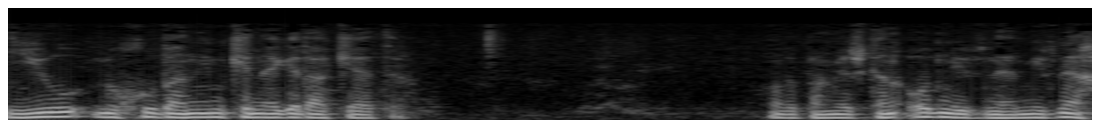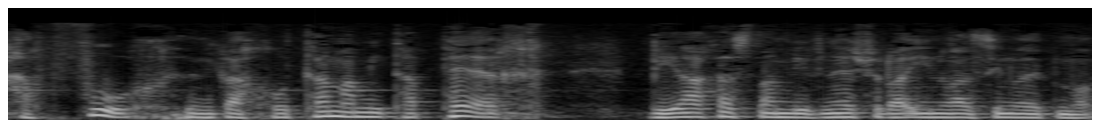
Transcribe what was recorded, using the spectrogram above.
יהיו מכוונים כנגד הכתר. עוד פעם, יש כאן עוד מבנה, מבנה הפוך, זה נקרא חותם המתהפך ביחס למבנה שראינו, עשינו אתמול.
